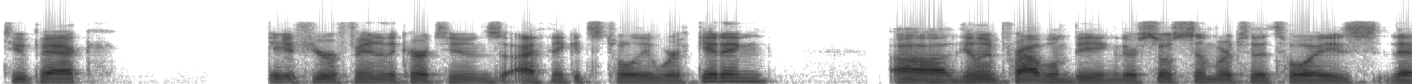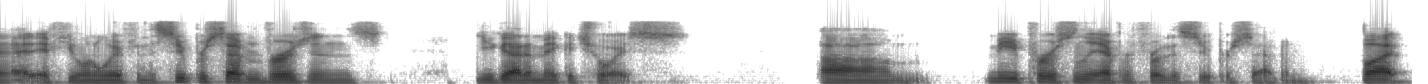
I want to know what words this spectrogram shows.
Two pack. If you're a fan of the cartoons, I think it's totally worth getting. Uh, the only problem being they're so similar to the toys that if you want to wait for the Super 7 versions, you got to make a choice. Um, me personally, I prefer the Super 7, but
